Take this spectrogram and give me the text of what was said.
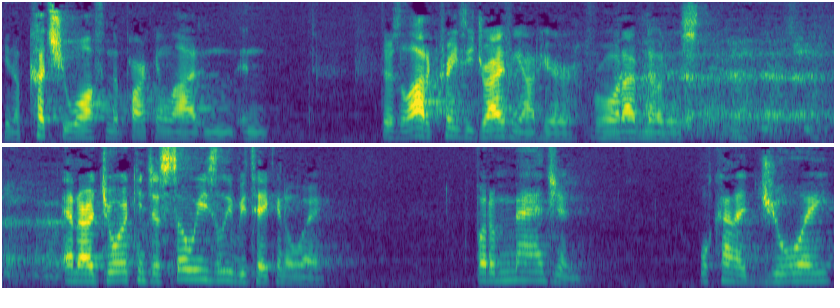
you know, cuts you off in the parking lot and, and there's a lot of crazy driving out here, from what I've noticed. and our joy can just so easily be taken away. But imagine what kind of joy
